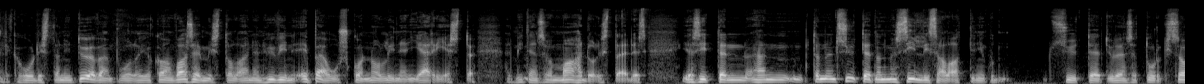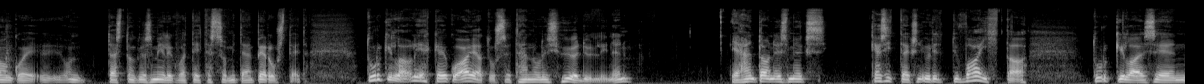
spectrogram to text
eli Kurdistanin työväenpuolue, joka on vasemmistolainen, hyvin epäuskonnollinen järjestö. Että miten se on mahdollista edes. Ja sitten hän, tämmöinen syytteet on tämmöinen sillisalaatti, niin kuin syytteet yleensä Turkissa onko, on, tästä on kyllä se mielikuva, että ei tässä ole mitään perusteita. Turkilla oli ehkä joku ajatus, että hän olisi hyödyllinen. Ja häntä on esimerkiksi käsittääkseni yritetty vaihtaa turkkilaiseen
